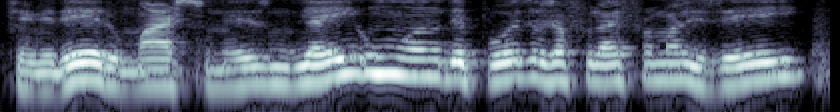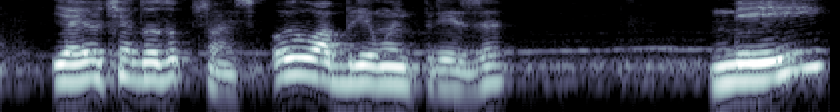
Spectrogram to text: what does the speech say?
fevereiro, março mesmo. E aí, um ano depois, eu já fui lá e formalizei. E aí eu tinha duas opções. Ou eu abria uma empresa MEI,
